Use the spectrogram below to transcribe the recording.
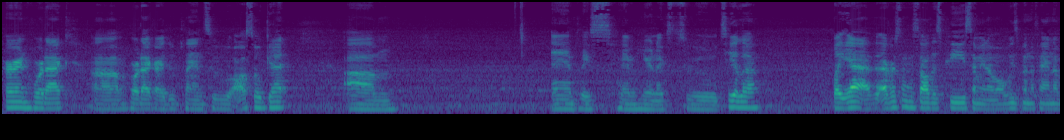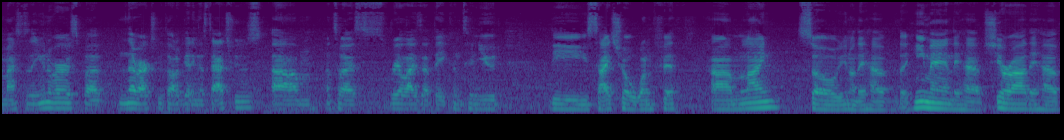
her and Hordak. Um, Hordak I do plan to also get. Um, and place him here next to Teela. But yeah, ever since I saw this piece, I mean, I've always been a fan of Masters of the Universe, but never actually thought of getting the statues um, until I realized that they continued the Sideshow 1 5th um, line. So, you know, they have the He-Man, they have She-Ra, they have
